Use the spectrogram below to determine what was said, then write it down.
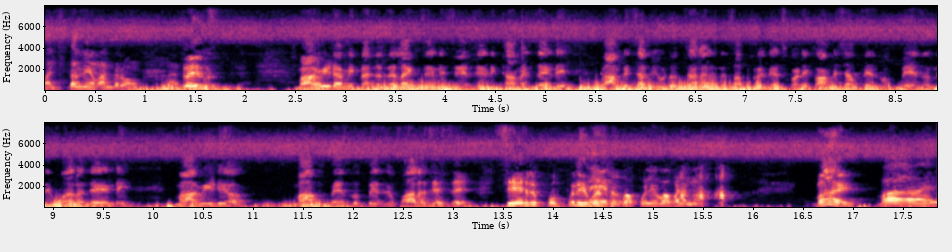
పంచుతాం మేమందరం. ఫ్రెండ్స్ మా వీడియో మీకు నచ్చితే లైక్ చేయండి షేర్ చేయండి కామెంట్ చేయండి. కామెడీ షాప్ యూట్యూబ్ ఛానల్ ఉంది సబ్స్క్రైబ్ చేసుకోండి. కామెడీ షాప్ ఫేస్బుక్ పేజ్ ఉంది ఫాలో చేయండి. మా వీడియో మా ఫేస్బుక్ పేజ్ ఫాలో చేస్తే షేర్ పప్పులు ఇవ్వండి పప్పులు ఇవ్వబడను. బాయ్ బాయ్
